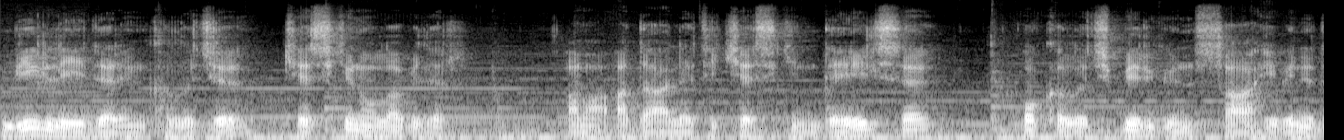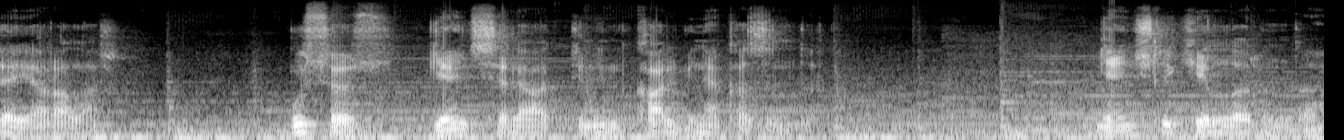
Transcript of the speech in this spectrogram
bir liderin kılıcı keskin olabilir ama adaleti keskin değilse o kılıç bir gün sahibini de yaralar. Bu söz genç Selahaddin'in kalbine kazındı. Gençlik yıllarında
